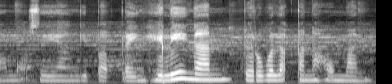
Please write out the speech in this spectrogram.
Amo siyang gipaplayng hilingan pero wala pa nahuman.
